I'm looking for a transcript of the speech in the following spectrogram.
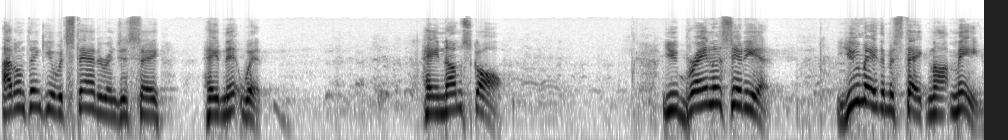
I don't think you would stand there and just say, hey, nitwit. Hey, numbskull. You brainless idiot. You made the mistake, not me.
